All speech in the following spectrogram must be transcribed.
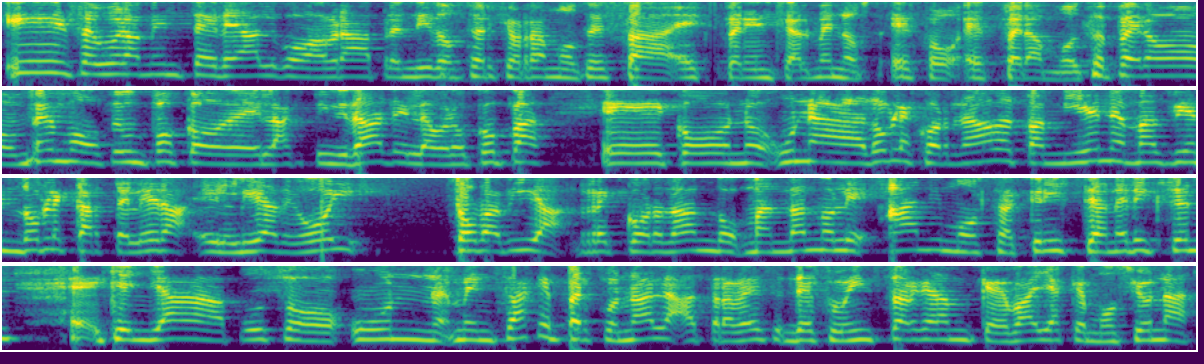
Y seguramente de algo habrá aprendido Sergio Ramos de esta experiencia, al menos eso esperamos. Pero vemos un poco de la actividad de la Eurocopa eh, con una doble jornada también, más bien doble cartelera el día de hoy todavía recordando, mandándole ánimos a Christian Eriksen, eh, quien ya puso un mensaje personal a través de su Instagram, que vaya que emociona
